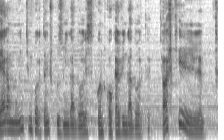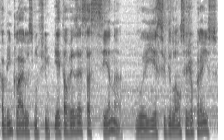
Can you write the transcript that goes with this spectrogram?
era muito importante pros Vingadores quanto qualquer Vingador. tá? Eu acho que fica bem claro isso no filme. E aí talvez essa cena e esse vilão seja pra isso.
